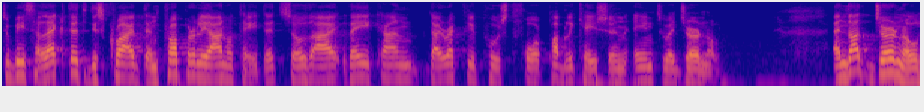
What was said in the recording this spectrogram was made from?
to be selected, described, and properly annotated so that they can directly pushed for publication into a journal. And that journal,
